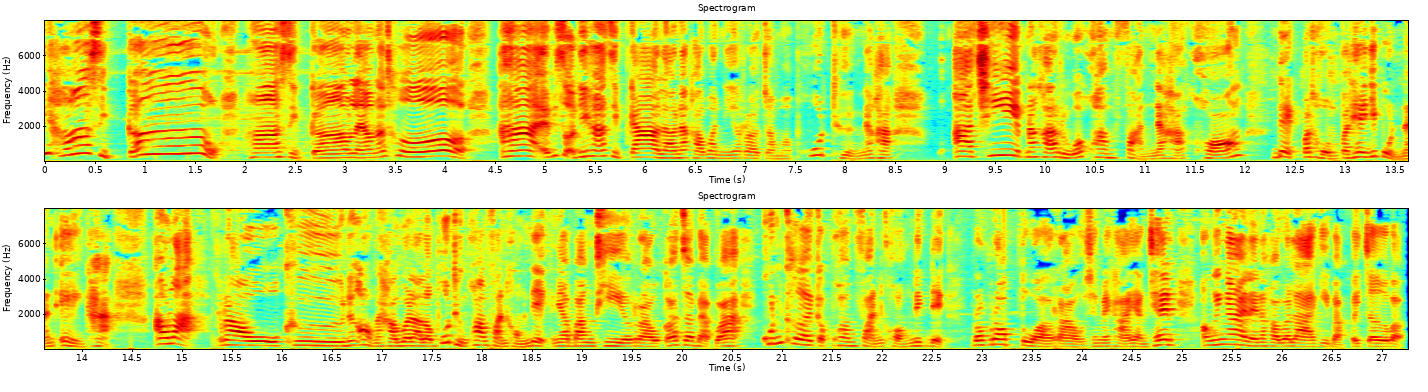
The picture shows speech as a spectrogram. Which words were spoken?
ย 59 59 แล้วนะเธอ อ่า episode ที่ 59 แล้วนะคะ วันนี้เราจะมาพูดถึงนะคะอาชีพนะคะหรือว่าความฝันนะคะของเด็กประถมประเทศญี่ปุ่นนั่นเองค่ะ เอาล่ะ เราคือนึกออกไหมคะ เวลาเราพูดถึงความฝันของเด็กเนี่ยบางทีเราก็จะแบบว่าคุ้นเคยกับความฝันของเด็กๆ รอบๆตัวเราใช่ไหมคะ อย่างเช่น เอาง่าย ๆเลยนะคะ เวลากิแบบไปเจอแบบ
